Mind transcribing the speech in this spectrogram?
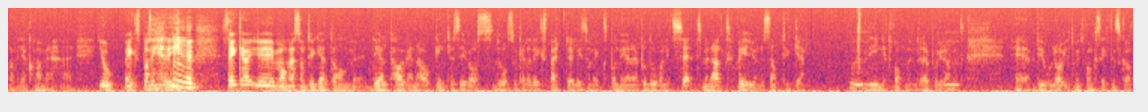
vad vill jag komma med det här? Jo, med exponering. Mm. Sen kan, är det många som tycker att de deltagarna och inklusive oss då så kallade experter liksom exponerar på dåligt sätt. Men allt sker ju under samtycke. Mm. Det är inget tvång under det här programmet. Eh, det är olagligt med tvångsäktenskap,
